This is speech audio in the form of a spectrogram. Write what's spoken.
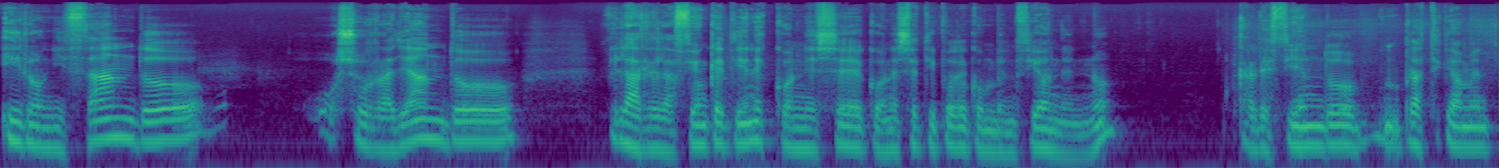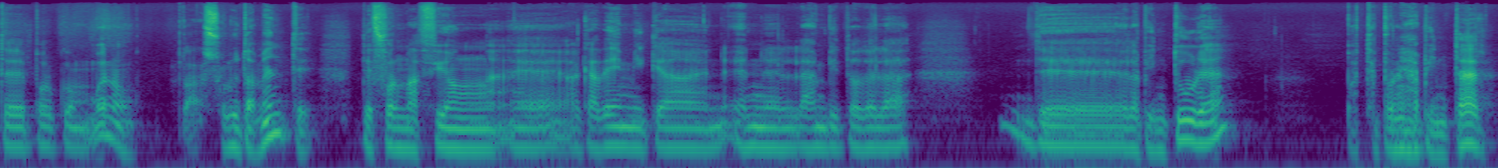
ironizando o subrayando la relación que tienes con ese, con ese tipo de convenciones, ¿no? Careciendo prácticamente, por, bueno, absolutamente, de formación eh, académica en, el ámbito de la, de la pintura, pues te pones a pintar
